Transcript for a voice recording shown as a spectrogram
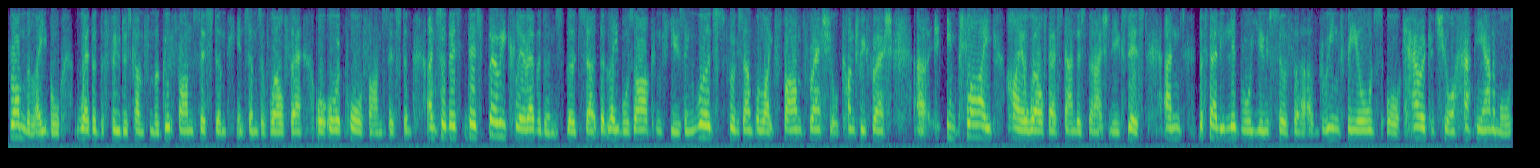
from the label whether the food has come from a good farm system in terms of welfare or, or a poor farm system. And so there's, there's very clear evidence that, uh, that labels are confusing. Words, for example, like farm fresh or country fresh uh, imply higher welfare standards than actually exist. And the fairly liberal use of, uh, of green fields or caricature happy animals,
